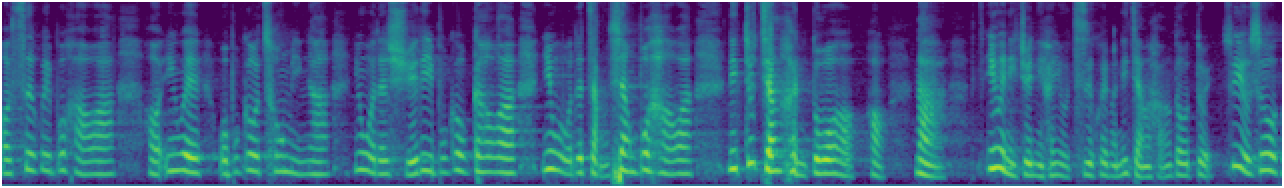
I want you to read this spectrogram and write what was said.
哦，社会不好啊，哦，因为我不够聪明啊，因为我的学历不够高啊，因为我的长相不好啊，你就讲很多哦，好，那因为你觉得你很有智慧嘛，你讲的好像都对，所以有时候。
